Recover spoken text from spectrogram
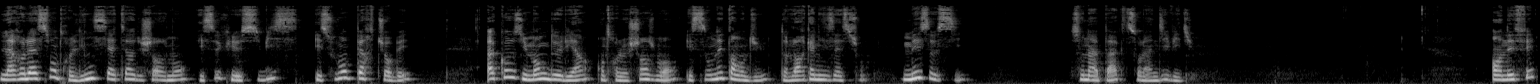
la relation entre l'initiateur du changement et ceux qui le subissent est souvent perturbée à cause du manque de lien entre le changement et son étendue dans l'organisation, mais aussi son impact sur l'individu. En effet,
